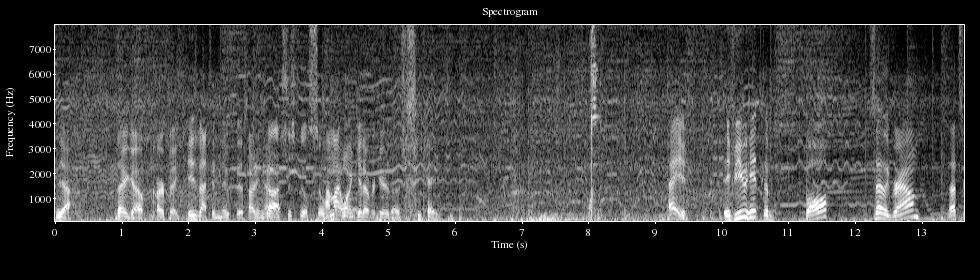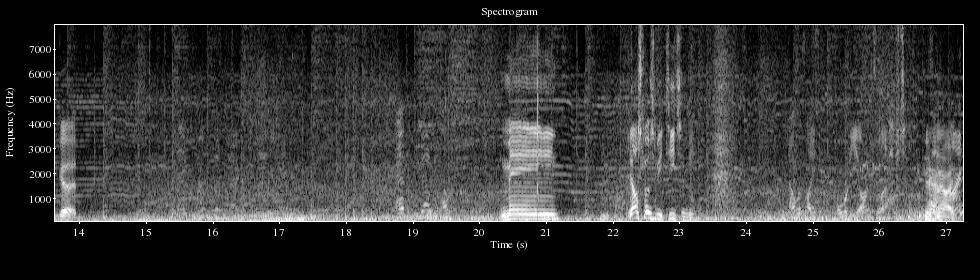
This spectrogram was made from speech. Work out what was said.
Yeah, there you go, perfect. He's about to nuke this, I already know. Gosh, this feels so. I might want to get over here though, just in case. Hey, if you hit the ball instead of the ground, that's good. Man, y'all supposed to be teaching me. That was like 40 yards left. Yeah, I know. I-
